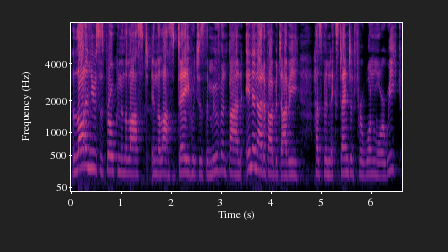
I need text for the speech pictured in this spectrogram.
A lot of news has broken in the last in the last day, which is the movement ban in and out of Abu Dhabi has been extended for one more week.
